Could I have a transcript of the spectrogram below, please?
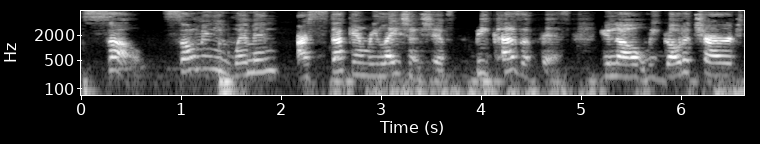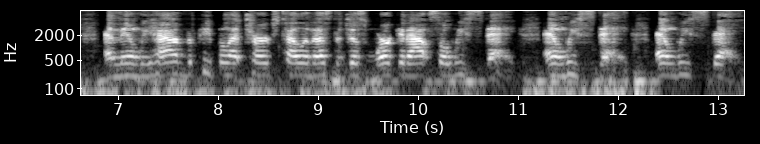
So, so many women are stuck in relationships because of this. You know, we go to church and then we have the people at church telling us to just work it out. So we stay and we stay and we stay.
